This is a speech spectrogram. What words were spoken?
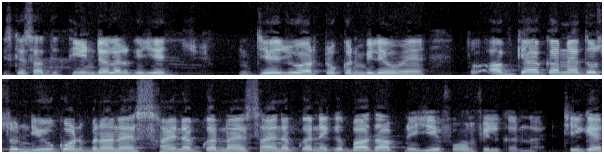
اس کے ساتھ تین ڈالر کے یہ جے جو آر ٹوکن ملے ہوئے ہیں۔ تو اب کیا کرنا ہے دوستو؟ نیو اکاؤنٹ بنانا ہے سائن اپ کرنا ہے۔ سائن اپ کرنے کے بعد آپ نے یہ فارم فل کرنا ہے۔ ٹھیک ہے؟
